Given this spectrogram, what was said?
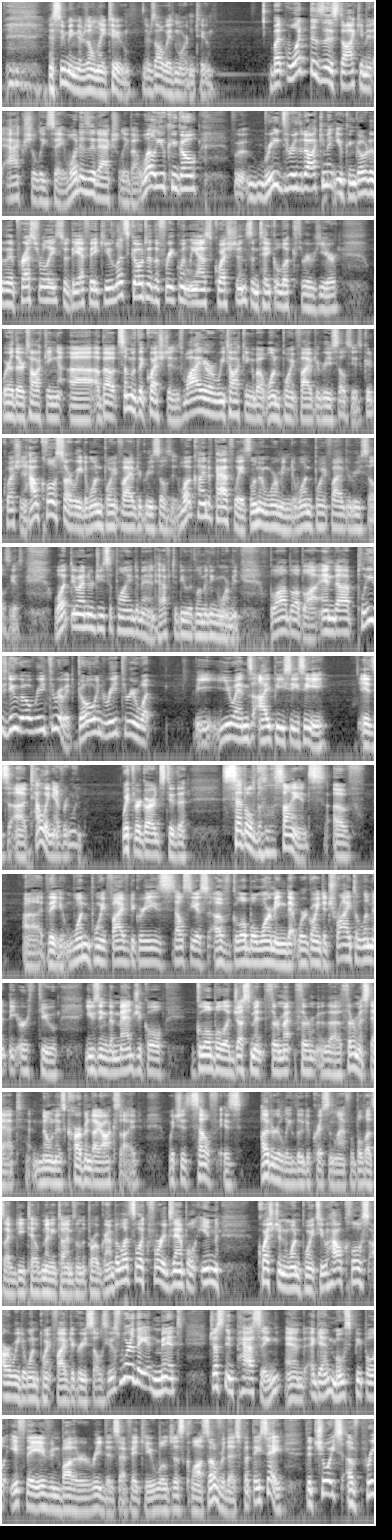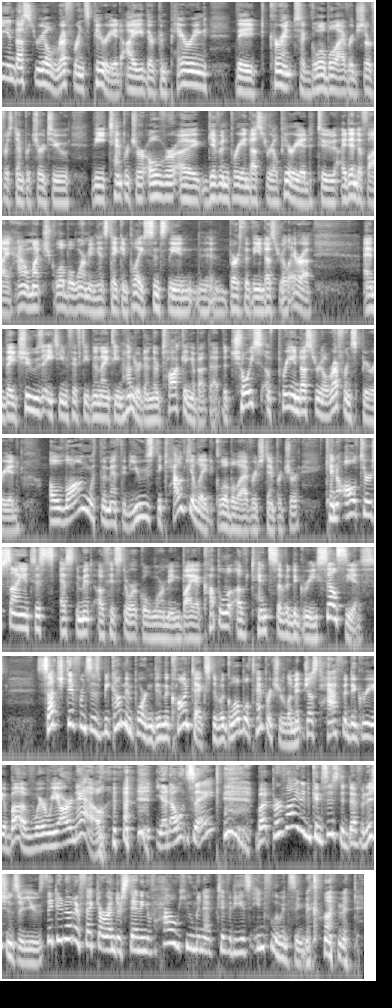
Assuming there's only two. There's always more than two. But what does this document actually say? What is it actually about? Well, you can go read through the document. You can go to the press release or the FAQ. Let's go to the frequently asked questions and take a look through here where they're talking uh, about some of the questions. Why are we talking about 1.5 degrees Celsius? Good question. How close are we to 1.5 degrees Celsius? What kind of pathways limit warming to 1.5 degrees Celsius? What do energy supply and demand have to do with limiting warming? Blah, blah, blah. And uh, please do go read through it. Go and read through what the UN's IPCC is uh, telling everyone with regards to the settled science of uh, the 1.5 degrees Celsius of global warming that we're going to try to limit the Earth to using the magical global adjustment therm- therm- uh, thermostat known as carbon dioxide, which itself is utterly ludicrous and laughable, as I've detailed many times on the program. But let's look, for example, in Question 1.2 How close are we to 1.5 degrees Celsius? Where they admit, just in passing, and again, most people, if they even bother to read this FAQ, will just gloss over this, but they say the choice of pre industrial reference period, i.e., they're comparing the current global average surface temperature to the temperature over a given pre industrial period to identify how much global warming has taken place since the, the birth of the industrial era and they choose 1850 to 1900, and they're talking about that. The choice of pre industrial reference period, along with the method used to calculate global average temperature, can alter scientists' estimate of historical warming by a couple of tenths of a degree Celsius. Such differences become important in the context of a global temperature limit just half a degree above where we are now. you don't say? But provided consistent definitions are used, they do not affect our understanding of how human activity is influencing the climate.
